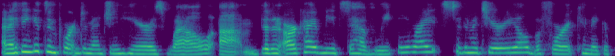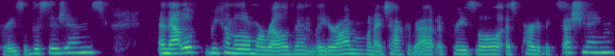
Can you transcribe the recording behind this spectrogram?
And I think it's important to mention here as well um, that an archive needs to have legal rights to the material before it can make appraisal decisions. And that will become a little more relevant later on when I talk about appraisal as part of accessioning.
